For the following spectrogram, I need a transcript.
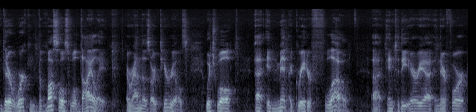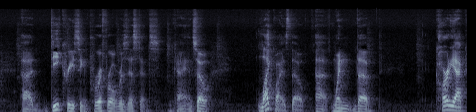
that are working, the muscles will dilate around those arterioles, which will uh, admit a greater flow uh, into the area and therefore uh, decreasing peripheral resistance. Okay, and so likewise, though, uh, when the cardiac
